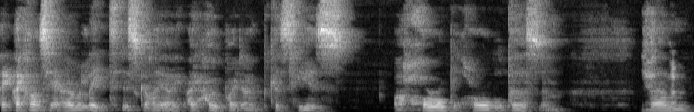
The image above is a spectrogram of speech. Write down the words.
I, I can't say I relate to this guy. I, I hope I don't, because he is a horrible, horrible person. Um,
